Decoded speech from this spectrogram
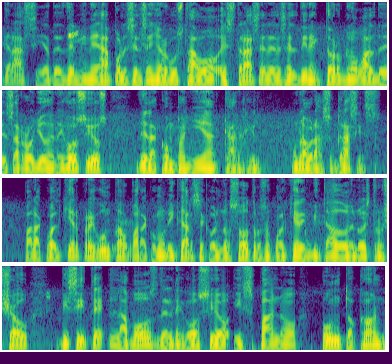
gracias, desde Minneapolis el señor Gustavo Strasser, es el director global de desarrollo de negocios de la compañía Cargill. Un abrazo, gracias. Para cualquier pregunta o para comunicarse con nosotros o cualquier invitado de nuestro show, visite lavozdelnegociohispano.com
